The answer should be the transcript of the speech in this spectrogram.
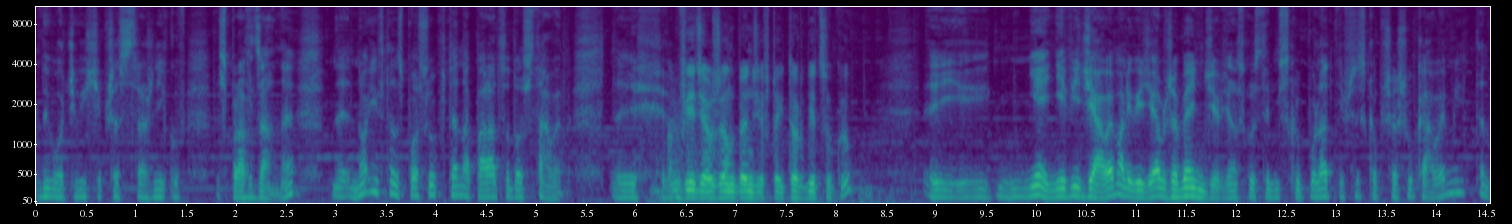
były oczywiście przez strażników sprawdzane. No i w ten sposób ten aparat dostałem. Pan wiedział, że on będzie w tej torbie cukru? Nie, nie wiedziałem, ale wiedziałem, że będzie. W związku z tym skrupulatnie wszystko przeszukałem i ten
